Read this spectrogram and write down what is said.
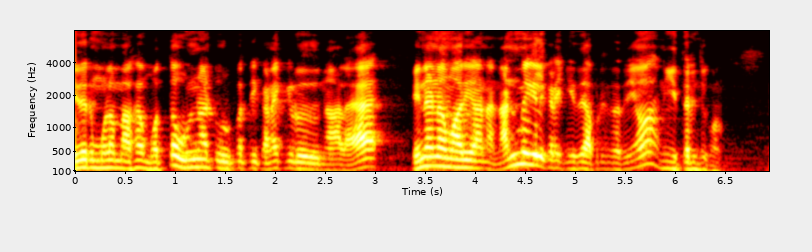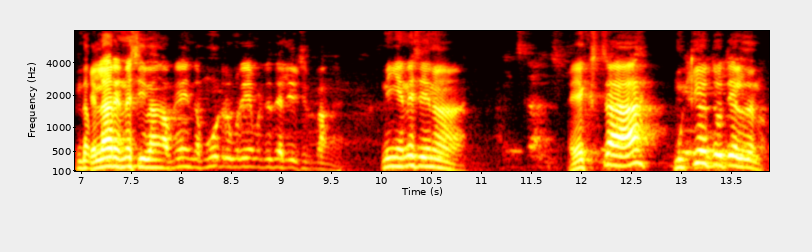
இதன் மூலமாக மொத்த உள்நாட்டு உற்பத்தி கணக்கிடுவதனால என்னென்ன மாதிரியான நன்மைகள் கிடைக்குது அப்படின்றதையும் நீங்கள் தெரிஞ்சுக்கணும். இந்த எல்லாரும் என்ன செய்வாங்க அப்படின்னா இந்த மூன்று முறையை மட்டும் எழுதி வச்சிருப்பாங்க. நீங்கள் என்ன செய்யணும்? எக்ஸ்ட்ரா முக்கியத்துவத்தை எழுதணும்.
